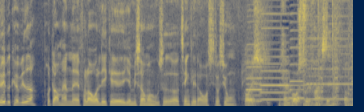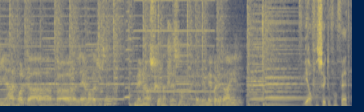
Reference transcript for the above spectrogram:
Løbet kører videre. Prudhomme han øh, får lov at ligge øh, hjemme i sommerhuset og tænke lidt over situationen. Boys, det er fandme vores Tour de France, det her. Og vi har et hold, der bør lave nogle resultater. Men også kønnerklassement. Er vi med på det, drenge? Vi har forsøgt at få fat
